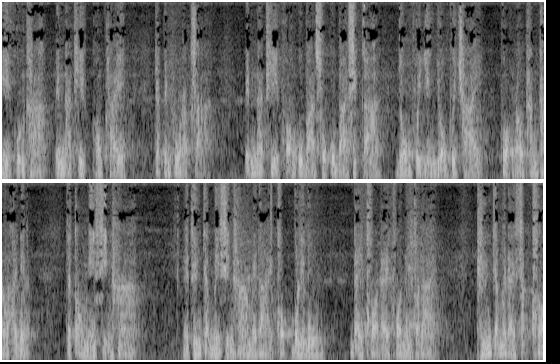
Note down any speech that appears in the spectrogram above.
มีคุณค่าเป็นหน้าที่ของใครจะเป็นผู้รักษา เป็นหน้าที่ของอุบาสกอุบาสิกา โยมผู้หญิงโยมผู้ชาย พวกเราท่านทั้งหลายเนี่ยจะต้องมีศีลห้าถึงจะมีศีลห้าไม่ได้ ครบบริบูรณ์ ได้ข้อใดข้อหนึ่งก็ได้ ถึงจะไม่ได้สักข้อ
